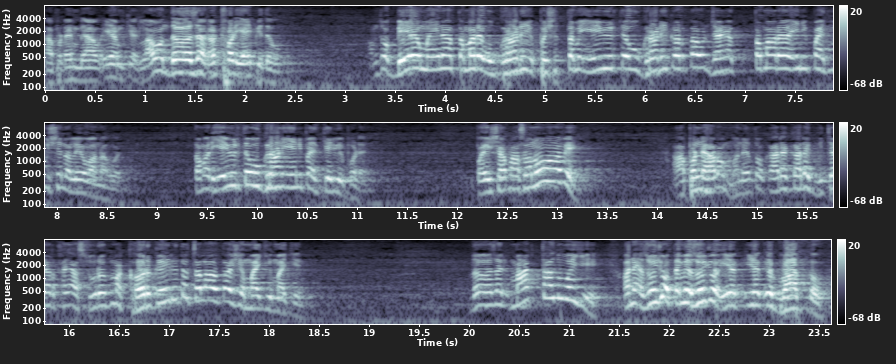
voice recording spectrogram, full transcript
આપણે એમ એમ કે, લાવો દસ હજાર અઠવાડિયે આપી દઉં. આમ જો બે મહિના તમારે ઉઘરાણી પછી તમે એવી રીતે ઉઘરાણી કરતા હોય જાણે તમારે એની પાસે ઉછીના લેવાના હોય. તમારે એવી રીતે ઉઘરાણી એની પાસે કરવી પડે. પૈસા પાછા ન આવે. આપણને હારો, મને તો ક્યારેક ક્યારેક વિચાર થાય આ સુરતમાં ઘર કઈ રીતે ચલાવતા હશે? માગી માગીને દસ હજાર માગતા જ હોઈએ. અને જોજો, તમે જોજો, એક એક એક વાત કહું.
